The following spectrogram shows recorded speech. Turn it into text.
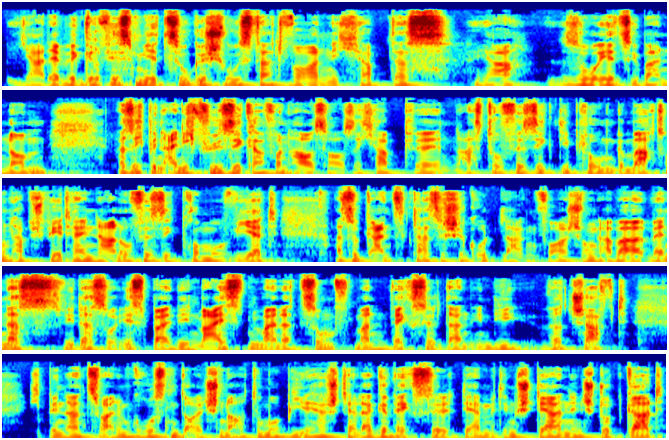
Ja, der Begriff ist mir zugeschustert worden. Ich habe das ja so jetzt übernommen. Also ich bin eigentlich Physiker von Haus aus. Ich habe in Astrophysik Diplom gemacht und habe später in Nanophysik promoviert. Also ganz klassische Grundlagenforschung. Aber wenn das, wie das so ist bei den meisten meiner Zunft, man wechselt dann in die Wirtschaft. Ich bin dann zu einem großen deutschen Automobilhersteller gewechselt, der mit dem Stern in Stuttgart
